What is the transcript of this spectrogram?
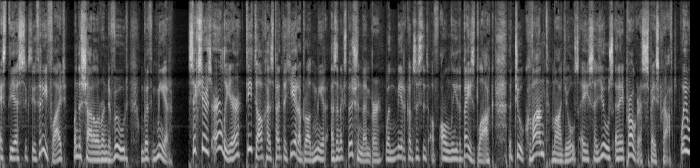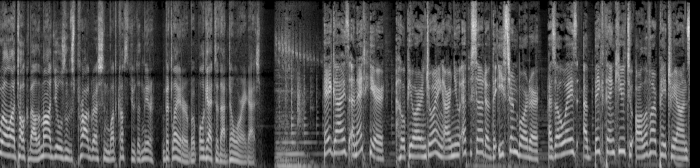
STS 63 flight when the shuttle rendezvoused with Mir. Six years earlier, Titov had spent a year abroad Mir as an expedition member, when Mir consisted of only the base block, the two Kvant modules, a Soyuz and a Progress spacecraft. We will uh, talk about the modules and this Progress and what constituted Mir a bit later, but we'll get to that, don't worry guys. Hey guys, Annette here. I hope you are enjoying our new episode of The Eastern Border. As always, a big thank you to all of our Patreons.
